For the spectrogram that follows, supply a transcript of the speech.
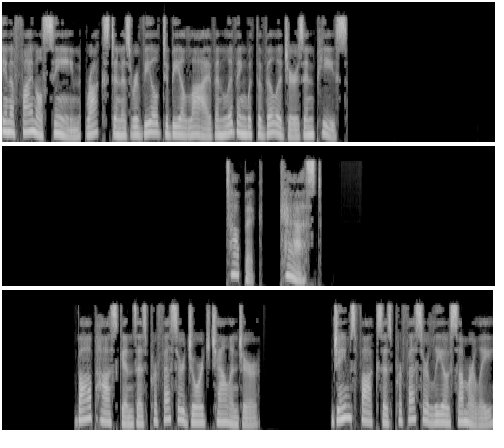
In a final scene, Roxton is revealed to be alive and living with the villagers in peace. Cast Bob Hoskins as Professor George Challenger. James Fox as Professor Leo Summerlee.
